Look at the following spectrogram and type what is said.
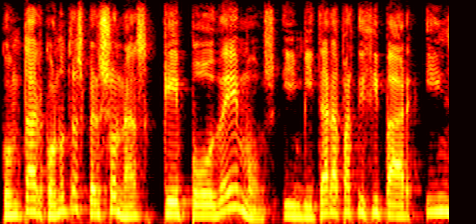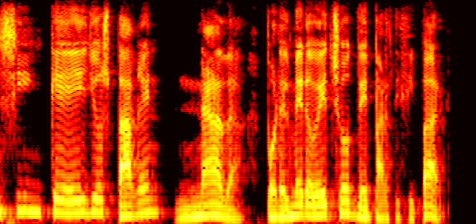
contar con otras personas que podemos invitar a participar y sin que ellos paguen nada por el mero hecho de participar.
